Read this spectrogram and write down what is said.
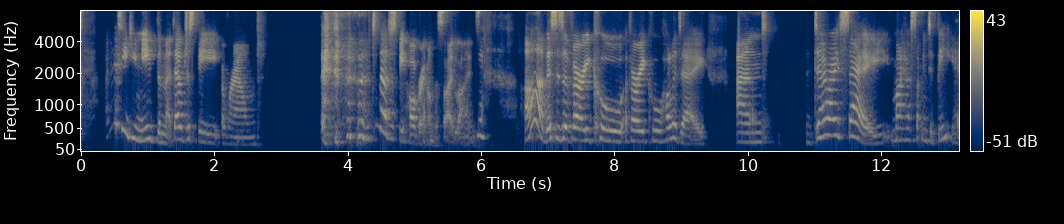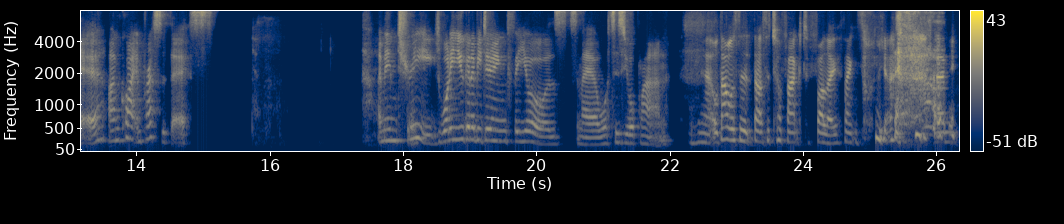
I don't think you need them. They'll just be around. They'll just be hovering on the sidelines. Yeah. Ah, this is a very cool, a very cool holiday. And dare I say, you might have something to beat here. I'm quite impressed with this. I'm intrigued. What are you going to be doing for yours, Sumayyah? What is your plan? Yeah, well, that was a that's a tough act to follow. Thanks, Soniya. um,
